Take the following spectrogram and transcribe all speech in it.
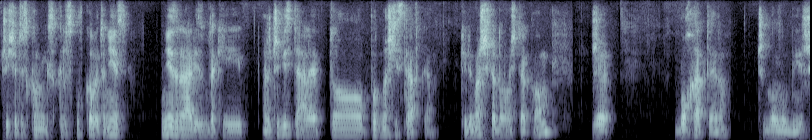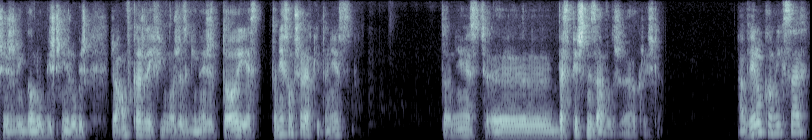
Oczywiście to jest komiks kreskówkowy, to nie jest, nie jest realizm taki rzeczywisty, ale to podnosi stawkę. Kiedy masz świadomość taką, że bohater, czy go lubisz, jeżeli go lubisz, nie lubisz, że on w każdej chwili może zginąć, że to jest, to nie są przelewki, to nie jest, to nie jest yy, bezpieczny zawód, że określę. A w wielu komiksach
